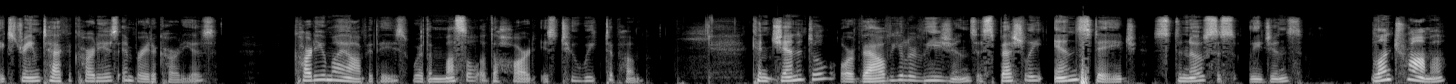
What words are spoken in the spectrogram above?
extreme tachycardias and bradycardias. Cardiomyopathies, where the muscle of the heart is too weak to pump. Congenital or valvular lesions, especially end stage stenosis lesions. Blunt trauma,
